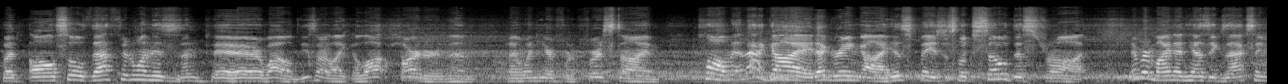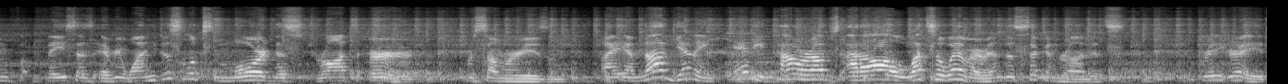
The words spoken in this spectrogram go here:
but also that third one is in pair. Wow, these are like a lot harder than when I went here for the first time. Oh man, that guy, that green guy, his face just looks so distraught. Never mind that he has the exact same face as everyone, he just looks more distraught-er for some reason. I am not getting any power-ups at all whatsoever in the second run. It's pretty great.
